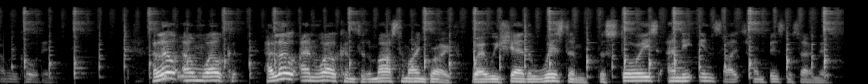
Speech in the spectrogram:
I'm recording. Hello and welcome. Hello and welcome to the Mastermind Growth, where we share the wisdom, the stories, and the insights from business owners.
